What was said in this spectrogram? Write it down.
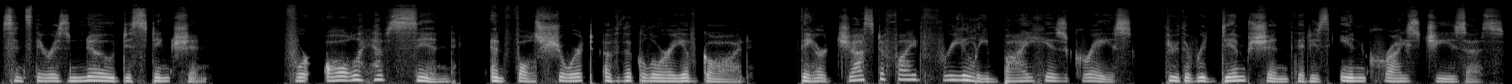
since there is no distinction. For all have sinned and fall short of the glory of God. They are justified freely by His grace through the redemption that is in Christ Jesus.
